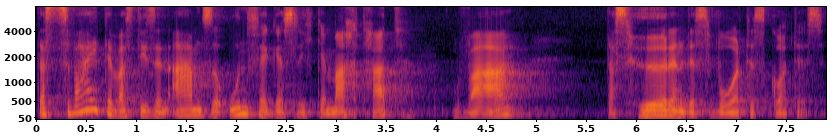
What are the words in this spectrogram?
Das Zweite, was diesen Abend so unvergesslich gemacht hat, war das Hören des Wortes Gottes.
